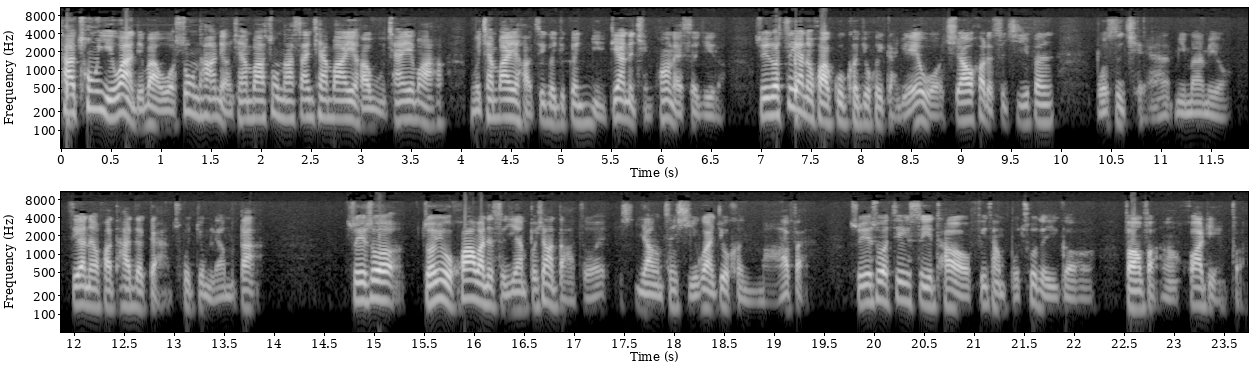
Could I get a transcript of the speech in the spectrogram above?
他充一万，对吧？我送他两千八，送他三千八也好，五千也罢，五千八也好，这个就跟你店的情况来设计了。所以说这样的话，顾客就会感觉，哎，我消耗的是积分，不是钱，明白没有？这样的话，他的感触就没那么大。所以说，总有花完的时间，不像打折，养成习惯就很麻烦。所以说，这是一套非常不错的一个方法啊，花点法。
